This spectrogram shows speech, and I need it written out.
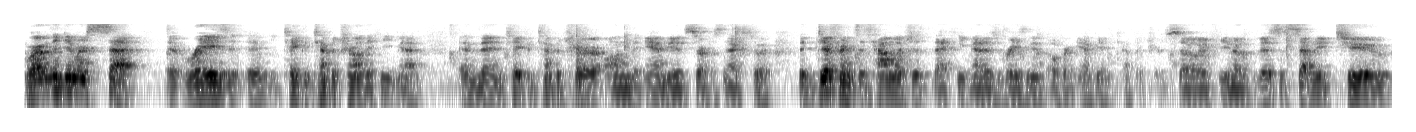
wherever the dimmer is set, it raises, it, take the temperature on the heat mat and then take the temperature on the ambient surface next to it. The difference is how much that heat mat is raising it over ambient temperatures. So if you know this is 72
